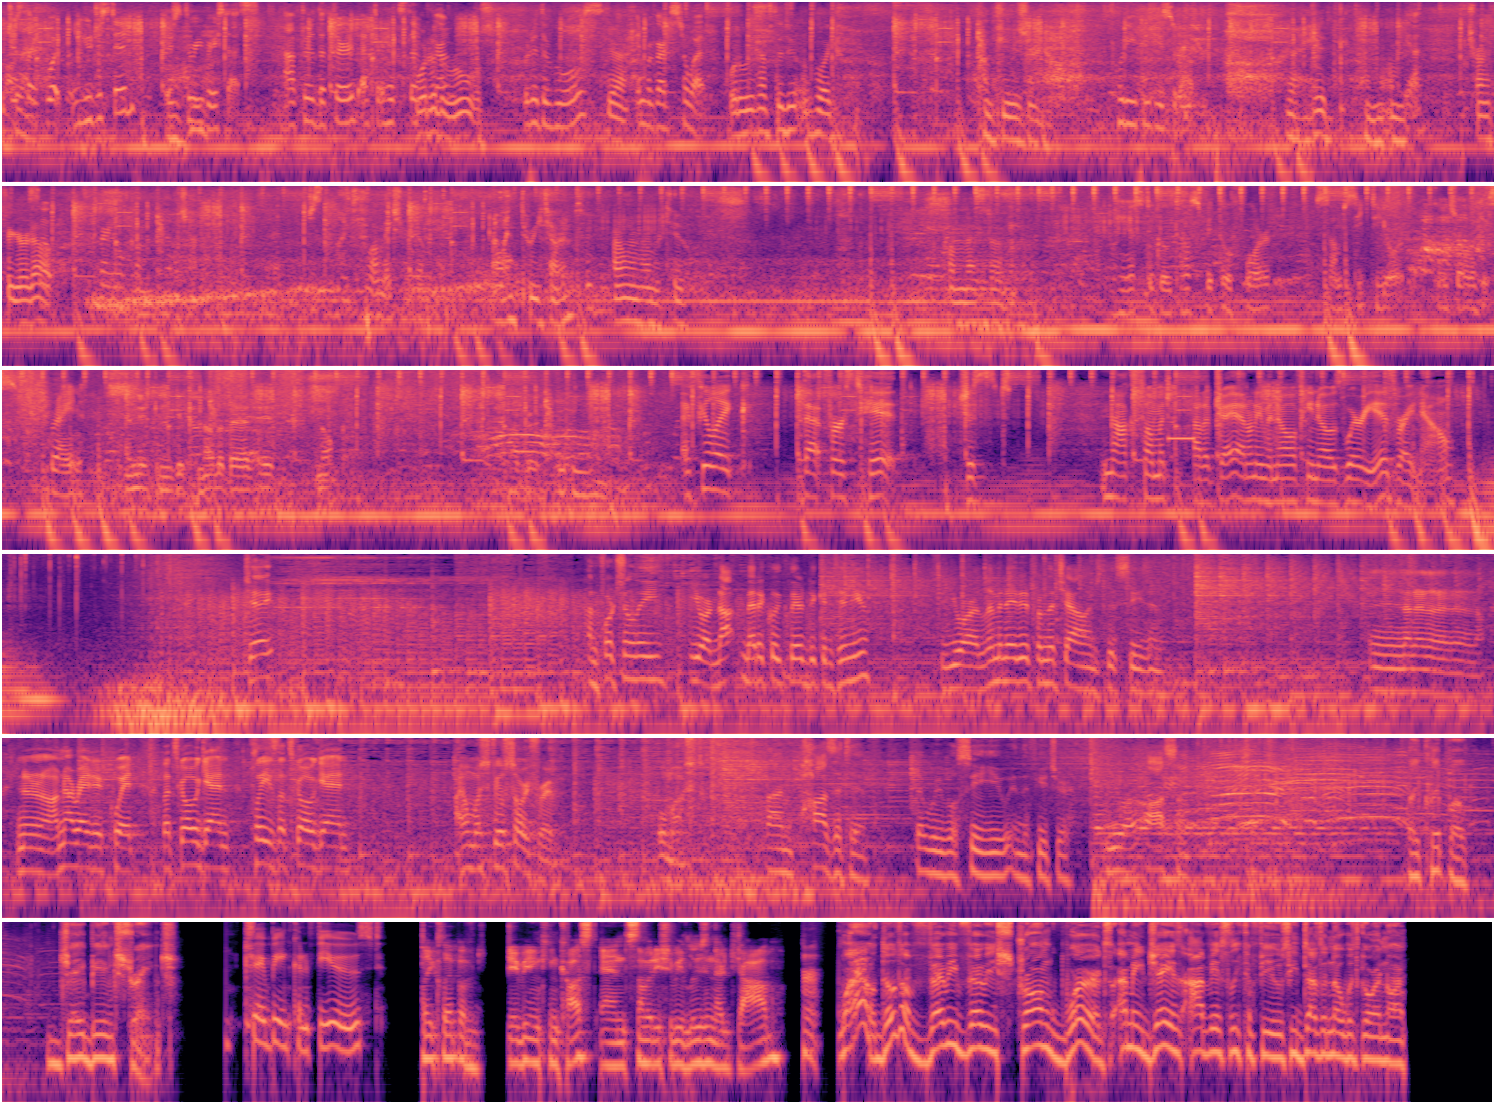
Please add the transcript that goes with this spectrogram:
Just like what you just did, there's three resets. After the third, after it hits the What are the rules? What are the rules? Yeah. In regards to what? What do we have to do? Like, confused right now. What are you confused about? I got hit. I'm, I'm Yeah. trying to figure it So, out. Brian will come have a chat. Just, I just want to make sure you're okay. I went three times. I only remember two. I'm messed up. He has to go to hospital for some CT or control his brain. And if you get another bad hit, no. I feel like that first hit just knocks so much out of Jay. I don't even know if he knows where he is right now. Jay, unfortunately, you are not medically cleared to continue. So you are eliminated from the challenge this season. No, no, no, no, no, no, no. No, no, no. I'm not ready to quit. Let's go again. Please, let's go again. I almost feel sorry for him. Almost. I'm positive that we will see you in the future. You are awesome. A clip of Jay being strange. Jay being confused. Play clip of Jay being concussed and somebody should be losing their job. Wow, those are very, very strong words. I mean, Jay is obviously confused. He doesn't know what's going on.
